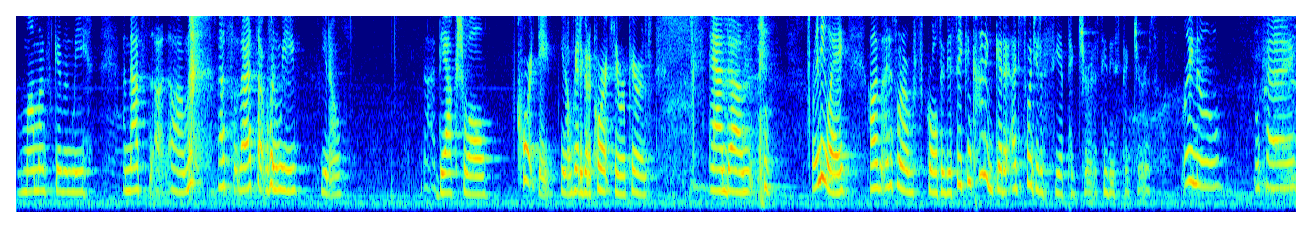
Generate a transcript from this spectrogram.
mama's given me, and that's uh, um, that's that's when we, you know, the actual court date. You know, we had to go to court because they were parents, and. Um, Anyway, um, I just want to scroll through this so you can kind of get it. I just want you to see a picture, see these pictures. I know, okay?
